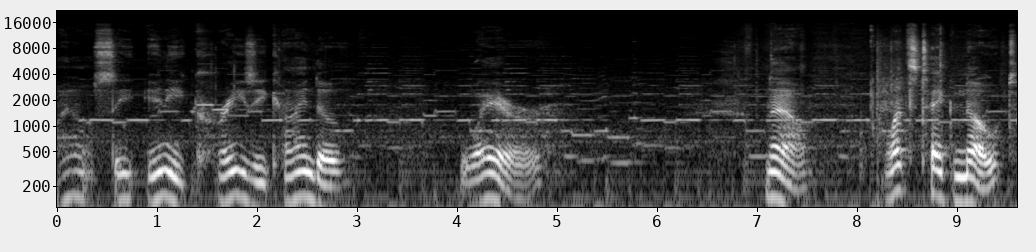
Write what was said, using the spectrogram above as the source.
I don't see any crazy kind of where. Now, let's take note.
